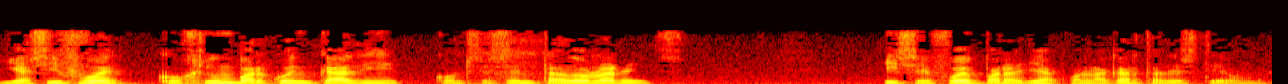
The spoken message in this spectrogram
Y así fue, cogió un barco en Cádiz con 60 dólares y se fue para allá con la carta de este hombre.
